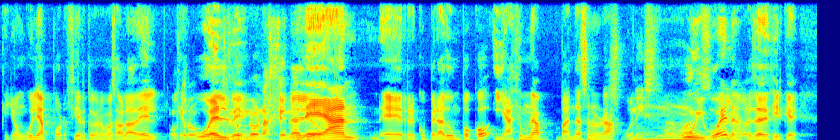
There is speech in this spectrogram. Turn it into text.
Que John Williams, por cierto, que no hemos hablado de él, que Otro- vuelve, otro nonagenario. le han eh, recuperado un poco y hace una banda sonora buenísima, muy buena. Es decir, que,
